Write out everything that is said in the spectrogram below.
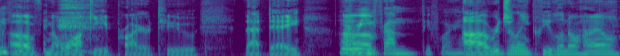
of Milwaukee prior to that day. Where were you um, from beforehand? Uh, originally Cleveland, Ohio.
